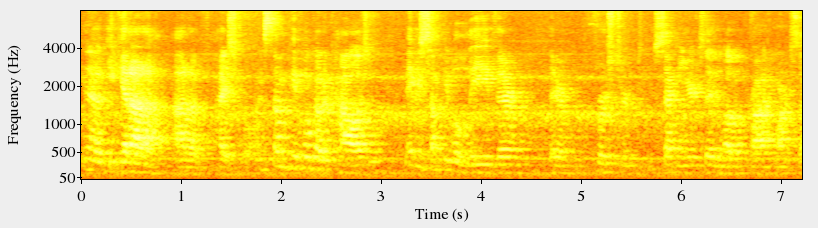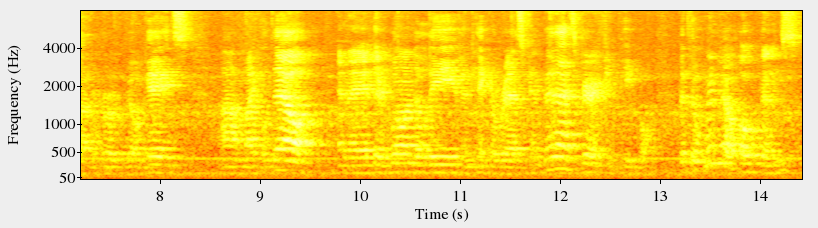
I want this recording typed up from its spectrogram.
you know, you get out of, out of high school. And some people go to college, and maybe some people leave their, their first or second year because they love a product, Mark Zuckerberg, Bill Gates, uh, Michael Dell, and they, they're willing to leave and take a risk. And that's very few people. But the window opens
